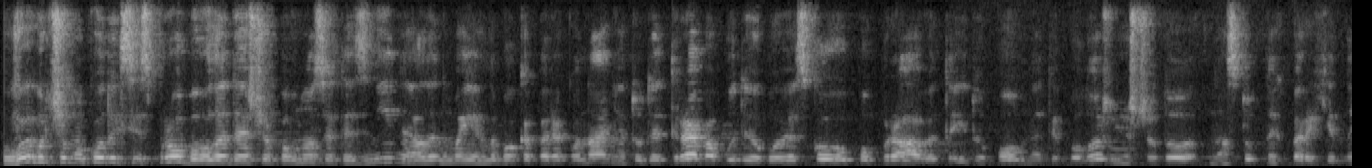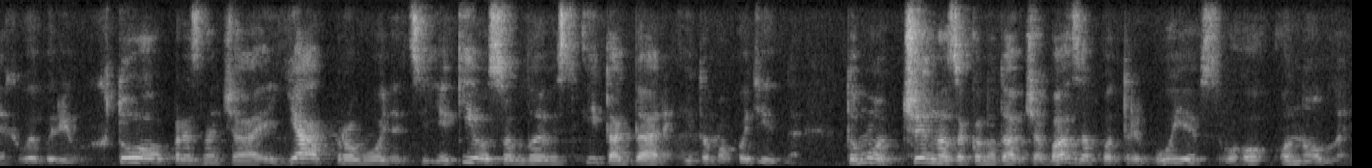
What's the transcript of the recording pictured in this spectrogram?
У виборчому кодексі спробували дещо повносити зміни, але на моє глибоке переконання, туди треба буде обов'язково поправити і доповнити положення щодо наступних перехідних виборів. Хто призначає, як проводяться, які особливості і так далі, і тому подібне. Тому чинна законодавча база потребує свого оновлення.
